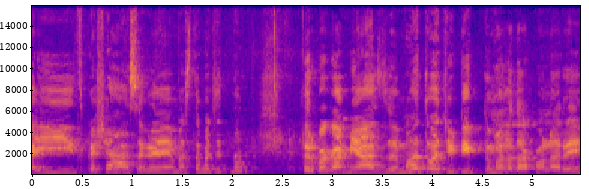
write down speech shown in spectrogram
गाईज कशा आहात सगळे? मस्त मजेत ना? तर बघा मी आज महत्त्वाची टीप तुम्हाला दाखवणार आहे.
